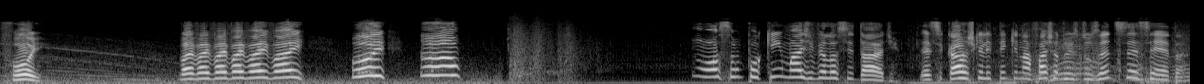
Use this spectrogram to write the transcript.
Foi. Vai, vai, vai, vai, vai, vai. Ui, não. Nossa, um pouquinho mais de velocidade. Esse carro acho que ele tem que ir na faixa dos 260.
